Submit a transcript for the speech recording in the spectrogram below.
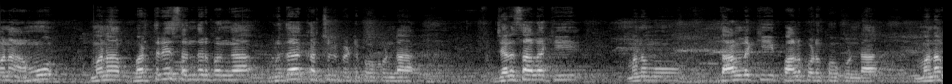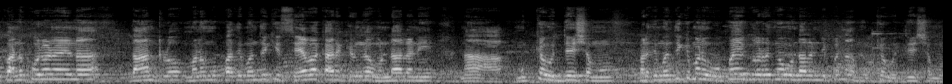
మన అమ్మో మన బర్త్డే సందర్భంగా వృధా ఖర్చులు పెట్టుకోకుండా జలసాలకి మనము దానిలకి పాల్పడుకోకుండా మనకు అనుకూలమైన దాంట్లో మనము పది మందికి సేవా కార్యక్రమంగా ఉండాలని నా ముఖ్య ఉద్దేశము. పది మందికి మనం ఉపయోగకరంగా ఉండాలని చెప్పి నా ముఖ్య ఉద్దేశము.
